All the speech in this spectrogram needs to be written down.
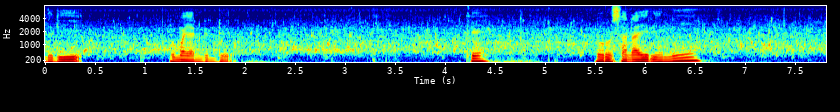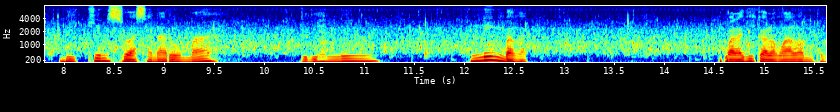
Jadi lumayan gede. Oke. Urusan air ini bikin suasana rumah jadi hening hening banget. Apalagi kalau malam tuh.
